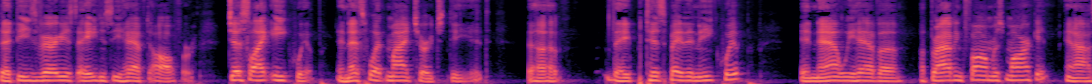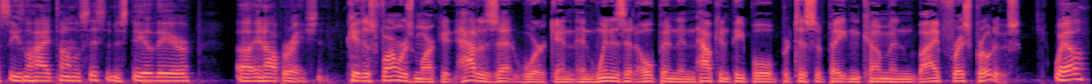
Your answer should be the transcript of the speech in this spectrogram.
that these various agencies have to offer, just like EQIP. And that's what my church did. Uh, they participated in EQIP, and now we have a, a, thriving farmers market, and our seasonal high tunnel system is still there uh, in operation. Okay, this farmers market, how does that work, and, and when is it open, and how can people participate and come and buy fresh produce? Well,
